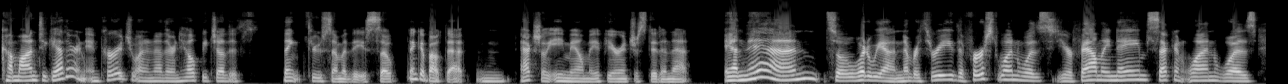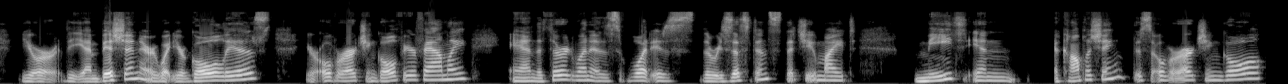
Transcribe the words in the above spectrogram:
come on together and encourage one another and help each other think through some of these. So think about that and actually email me if you're interested in that. And then, so what are we on? Number three. The first one was your family name. Second one was your the ambition or what your goal is, your overarching goal for your family. And the third one is what is the resistance that you might meet in accomplishing this overarching goal.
